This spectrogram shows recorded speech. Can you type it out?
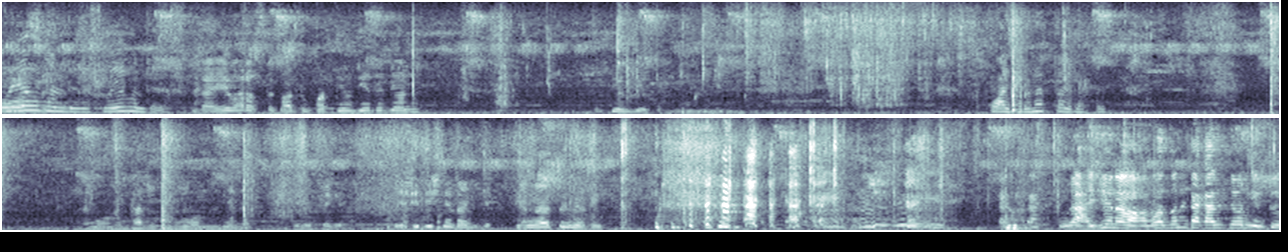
ওয়েও বন্ধ আছে ওয়েও বন্ধ আছে গায়ে ভারত আর তো তেল দিয়ে দে দিও না তেল দিয়ে দে কয় ধরনের তো এটা মোবিল খালি তুই মোবিল দিয়ে দে তেলের থেকে বেশি দিস না তাই দে তুই মেরে পুরো আইসে না আমার জন্য টাকা দিতে হন কিন্তু।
